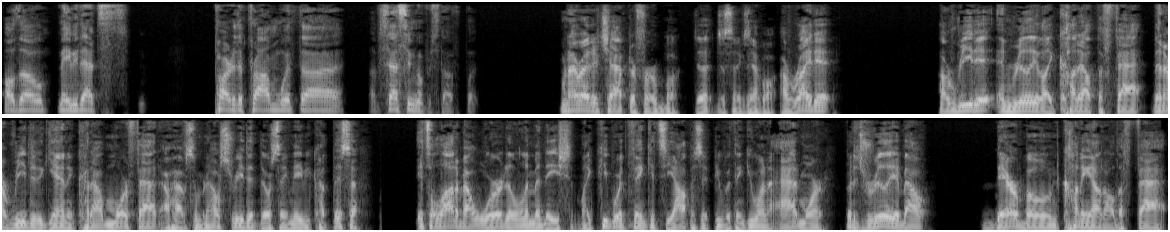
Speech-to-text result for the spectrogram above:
Although maybe that's part of the problem with, uh, obsessing over stuff, but when I write a chapter for a book, just an example, I write it, I read it and really like cut out the fat. Then I read it again and cut out more fat. I'll have someone else read it. They'll say maybe cut this out. It's a lot about word elimination. Like people would think it's the opposite. People think you want to add more, but it's really about bare bone cutting out all the fat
